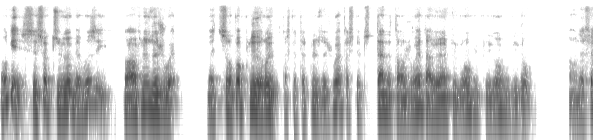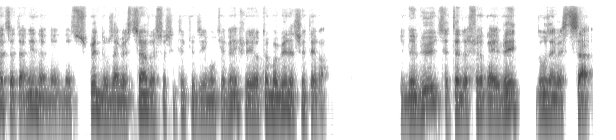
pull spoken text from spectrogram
OK, c'est ça que tu veux, mais vas-y vas avoir plus de jouets. Mais tu ne seras pas plus heureux parce que tu as plus de jouets, parce que tu te de ton jouet, tu en veux un plus gros, puis plus gros, puis plus gros. On a fait cette année notre, stupide de nos investisseurs de la Société de crédit au Québec, chez Automobile, etc. le but, c'était de faire rêver nos investisseurs.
